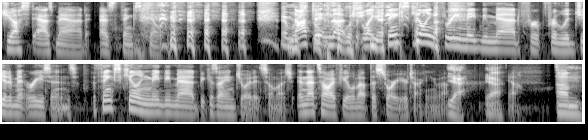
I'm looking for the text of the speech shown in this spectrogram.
just as mad as Thanksgiving. and we're not still that, not- like it. Thanksgiving 3 made me mad for for legitimate reasons. Thanksgiving made me mad because I enjoyed it so much. And that's how I feel about the story you're talking about. Yeah, yeah, Yeah. Um,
